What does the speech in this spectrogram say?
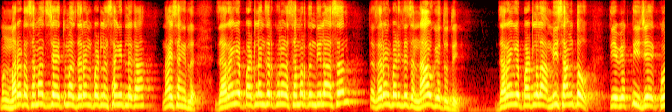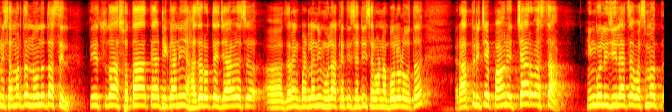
मग मराठा समाजाचे आहे तुम्हाला जरांग पाटलांनी सांगितलं का? नाही सांगितलं. जरांगे पाटलांनी जर कुणाला समर्थन दिलं असेल तर जरांगे पाटील त्याचं नाव घेत होते. जरांगे पाटलाला मी सांगतो ते व्यक्ती जे कोणी समर्थन नोंदवत असतील ते सुद्धा स्वतः त्या ठिकाणी हजर होते. ज्यावेळेस जरांग पाटलांनी मुलाखतीसाठी सर्वांना बोलवलं होतं. रात्रीचे पावणे चार वाजता हिंगोली जिल्ह्याचा वसमत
